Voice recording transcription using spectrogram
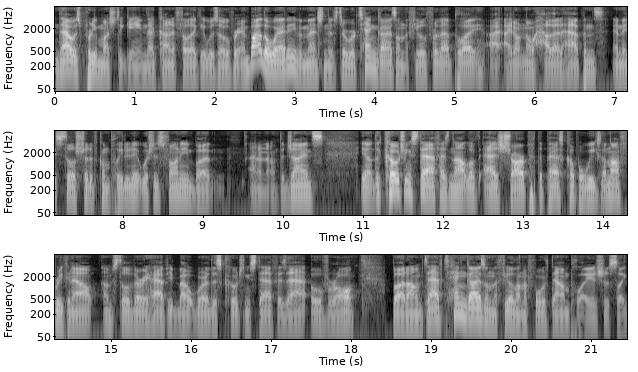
that was pretty much the game. That kind of felt like it was over. And by the way, I didn't even mention this. There were 10 guys on the field for that play. I, I don't know how that happens, and they still should have completed it, which is funny, but I don't know. The Giants, you know, the coaching staff has not looked as sharp the past couple weeks. I'm not freaking out. I'm still very happy about where this coaching staff is at overall. But um, to have 10 guys on the field on a fourth down play is just like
